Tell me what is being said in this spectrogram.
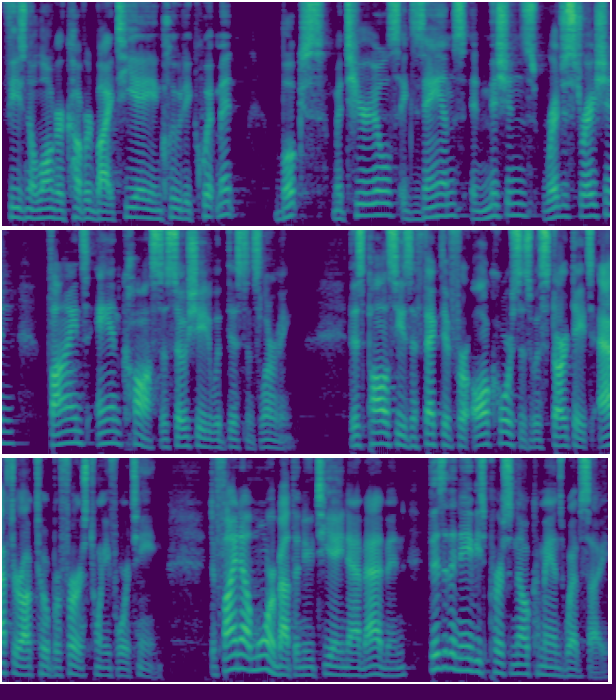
Fees no longer covered by TA include equipment, books, materials, exams, admissions, registration, fines, and costs associated with distance learning. This policy is effective for all courses with start dates after October 1, 2014. To find out more about the new TA NAVADMIN, visit the Navy's Personnel Command's website.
